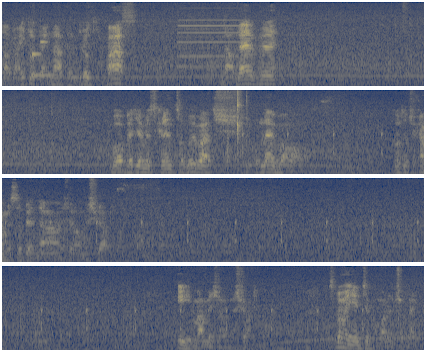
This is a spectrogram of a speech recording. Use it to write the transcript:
Dobra, i tutaj na ten drugi pas, na lewy, bo będziemy skręcowywać w lewo. Tylko zaczekamy sobie na zielone światło. I mamy zielone światło. Z pominięciem pomarańczowego.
